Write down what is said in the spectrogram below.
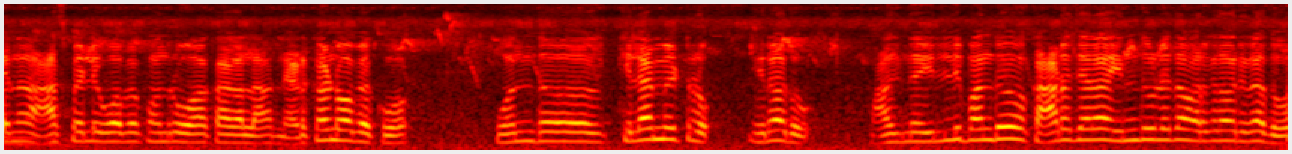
ಏನು ಹಾಸ್ಪಿಟ್ಲಿಗೆ ಹೋಗ್ಬೇಕು ಅಂದರೂ ಹೋಗೋಕ್ಕಾಗಲ್ಲ. ನಡ್ಕೊಂಡು ಹೋಗ್ಬೇಕು. ಒಂದು ಕಿಲೋಮೀಟ್ರು ಇರೋದು. ಅದನ್ನ ಇಲ್ಲಿ ಬಂದು ಕಾಡು ಜನ ಹಿಂದುಳಿದ ವರ್ಗದವ್ರು ಇರೋದು.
